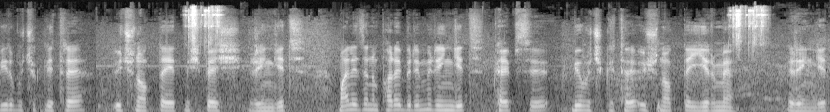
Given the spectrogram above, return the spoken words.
1,5 litre 3.75 ringgit. Malezya'nın para birimi ringgit. Pepsi 1,5 litre 3.20 ringgit.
